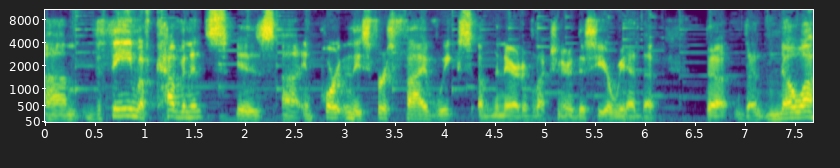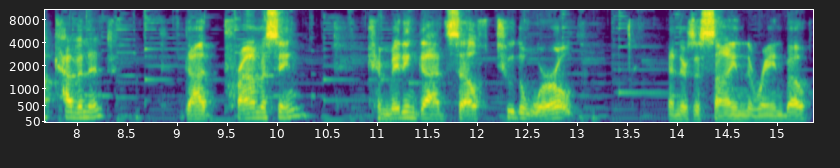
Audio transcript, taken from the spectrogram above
um, the theme of covenants is uh, important these first five weeks of the narrative lectionary this year. We had the, the, the Noah covenant, God promising, committing God's self to the world and there's a sign, the rainbow.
